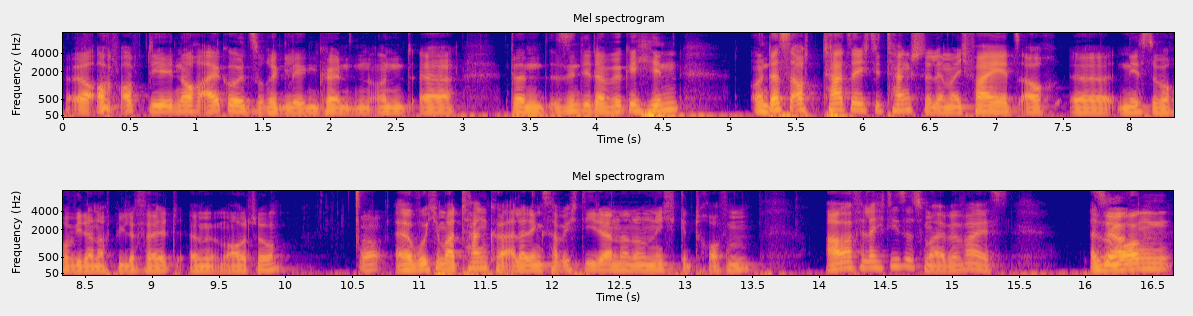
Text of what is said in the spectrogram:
äh, ob, ob die noch Alkohol zurücklegen könnten. Und äh, dann sind die da wirklich hin. Und das ist auch tatsächlich die Tankstelle. Ich fahre jetzt auch äh, nächste Woche wieder nach Bielefeld äh, mit dem Auto, Ja. äh, wo ich immer tanke. Allerdings habe ich die dann noch nicht getroffen. Aber vielleicht dieses Mal, wer weiß. Also Ja. morgen,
